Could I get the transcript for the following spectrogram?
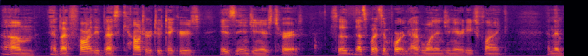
Um, and by far the best counter to tickers is the engineer's turret. So that's why it's important to have one engineer at each flank. And then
